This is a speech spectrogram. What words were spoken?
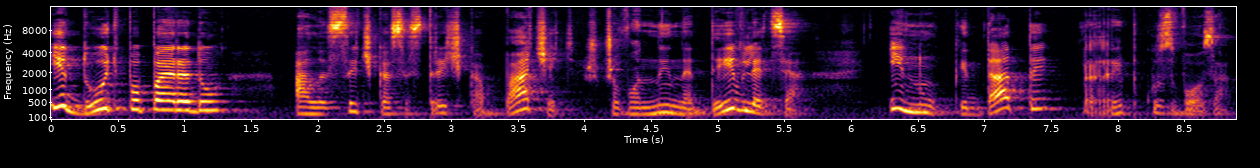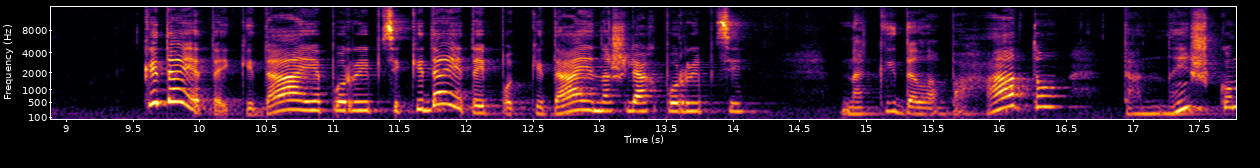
Ідуть попереду, а лисичка сестричка бачать, що вони не дивляться, і ну кидати рибку з воза. Кидає та й кидає по рибці, кидає та й покидає на шлях по рибці. Накидала багато та нишком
